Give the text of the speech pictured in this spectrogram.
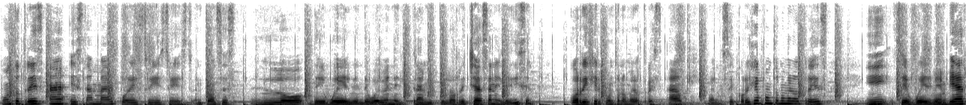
Punto 3, ah, está mal por esto y esto y esto. Entonces lo devuelven, devuelven el trámite, lo rechazan y le dicen, corrige el punto número 3. Ah, ok, bueno, se corrige el punto número 3 y se vuelve a enviar.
